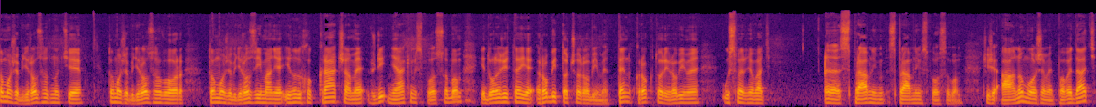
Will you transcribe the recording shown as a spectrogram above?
to môže byť rozhodnutie, to môže byť rozhovor, to môže byť rozjímanie. Jednoducho kráčame vždy nejakým spôsobom. Je dôležité je robiť to, čo robíme. Ten krok, ktorý robíme, usmerňovať správnym, správnym spôsobom. Čiže áno, môžeme povedať,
